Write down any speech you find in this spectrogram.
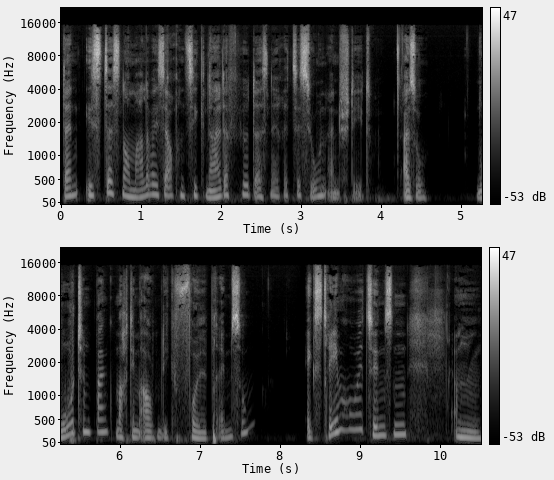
dann ist das normalerweise auch ein Signal dafür, dass eine Rezession ansteht. Also Notenbank macht im Augenblick Vollbremsung extrem hohe Zinsen, ähm,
